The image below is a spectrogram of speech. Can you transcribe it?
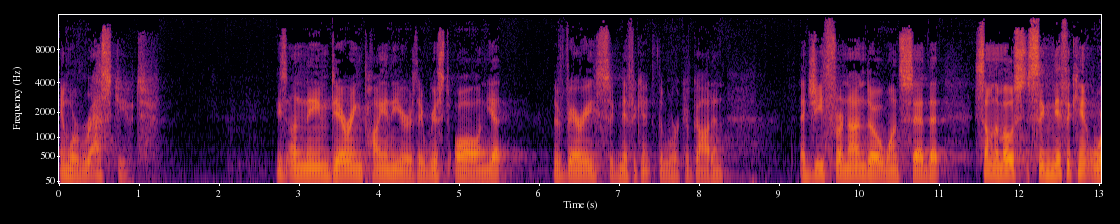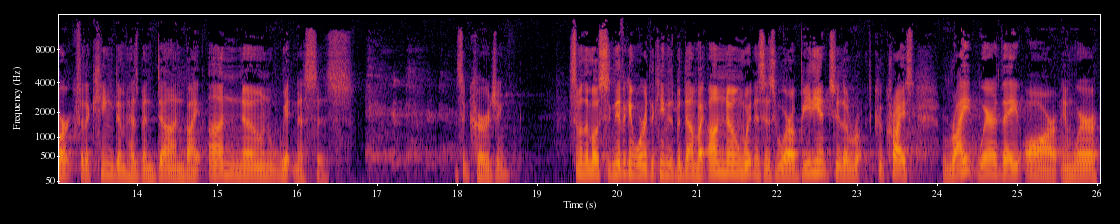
and were rescued. These unnamed, daring pioneers, they risked all, and yet they're very significant the work of God. And Ajith Fernando once said that some of the most significant work for the kingdom has been done by unknown witnesses. That's encouraging. Some of the most significant work the kingdom has been done by unknown witnesses who are obedient to, the, to Christ right where they are and where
